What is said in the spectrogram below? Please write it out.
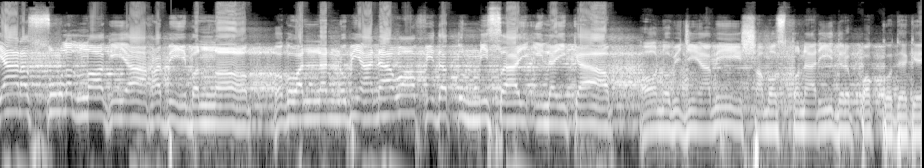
ইয়া রাসূলুল্লাহ, ইয়া হাবিবাল্লাহ, ওগো আল্লাহর নবী, আনা ওয়াফিদাতুন নিসাই ইলাইকা। ও নবীজি, আমি সমস্ত নারীদের পক্ষ থেকে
